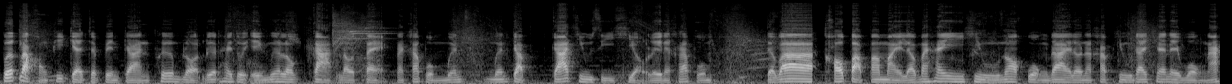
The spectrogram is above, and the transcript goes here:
เปิร์กหลักของพี่แกจะเป็นการเพิ่มหลอดเลือดให้ตัวเองเมื่อเรากาดเราแตกนะครับผมเหมือนเหมือนกับการ์ดฮิวสีเขียวเลยนะครับผมแต่ว่าเขาปรับมาใหม่แล้วไม่ให้ฮิวนอกวงได้แล้วนะครับฮิวได้แค่ในวงนะ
